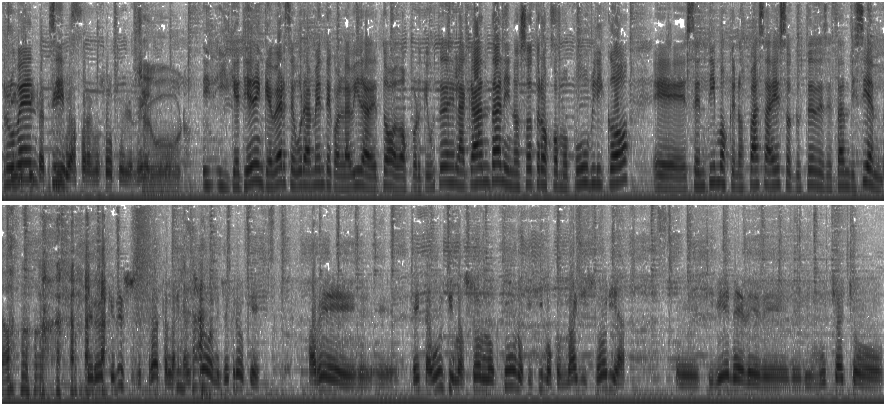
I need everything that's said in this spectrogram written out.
Rubén, Significativas para nosotros, obviamente. ¿no? Seguro. Y, y que tienen que ver seguramente con la vida de todos, porque ustedes la cantan y nosotros como público eh, sentimos que nos pasa eso que ustedes están diciendo. Pero es que de eso se tratan las canciones. Yo creo que, a ver, eh, esta última Sol Nocturno que hicimos con Maggie Soria, eh, si viene de, de- de- de un muchacho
